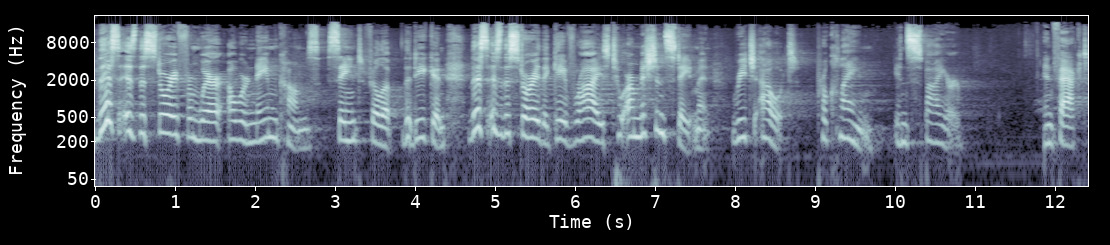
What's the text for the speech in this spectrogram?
This is the story from where our name comes, St. Philip the Deacon. This is the story that gave rise to our mission statement reach out, proclaim, inspire. In fact,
